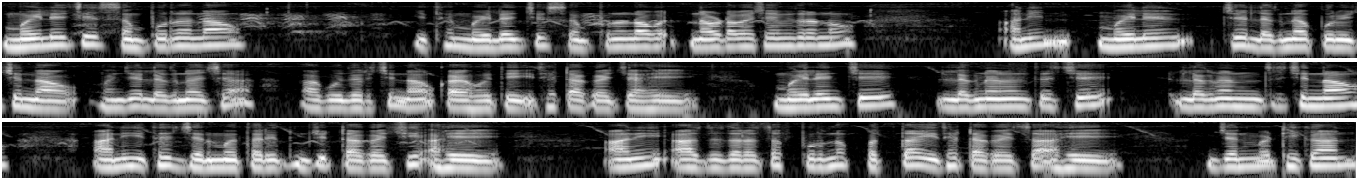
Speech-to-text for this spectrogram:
महिलेचे संपूर्ण नाव इथे महिलांचे संपूर्ण नाव नाव टाकायचे आहे मित्रांनो. आणि महिलेचे लग्नापूर्वीचे नाव म्हणजे लग्नाच्या अगोदरचे नाव काय होते इथे टाकायचे आहे. महिलांचे लग्नानंतरचे लग्नानंतरचे नाव आणि इथे जन्मतारीख तुमची टाकायची आहे. आणि अर्जदाराचा पूर्ण पत्ता इथे टाकायचा आहे. जन्म ठिकाण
